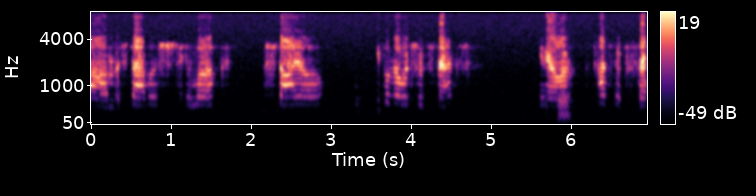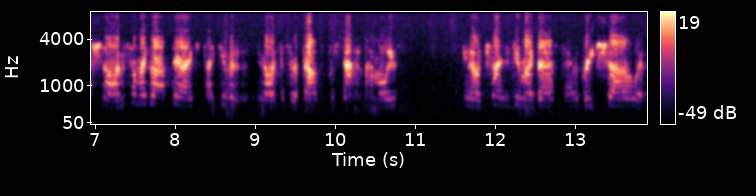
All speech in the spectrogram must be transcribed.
um, established a look, style. People know what to expect. You know, Sure. I'm a consummate professional. Every time I go out there, I, just, I give it, you know, like I said, a thousand percent. I'm always, you know, trying to do my best to have a great show. And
